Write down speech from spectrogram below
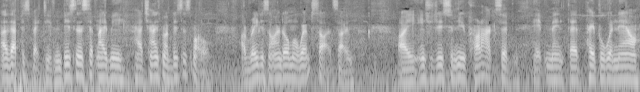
uh, that perspective. In business, it made me uh, change my business model. I redesigned all my websites. I I introduced some new products. It it meant that people were now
